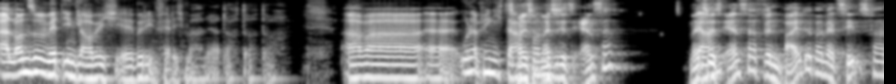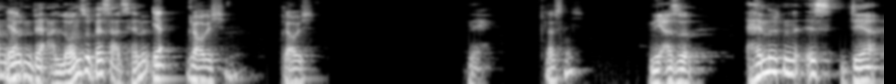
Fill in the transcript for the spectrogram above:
Alonso wird ihn, glaube ich, äh, würde ihn fertig machen. Ja, doch, doch, doch. Aber äh, unabhängig Das meinst, du, davon. meinst du das jetzt ernsthaft? Meinst Ja. du jetzt ernsthaft, wenn beide bei Mercedes fahren Ja. würden, wäre Alonso besser als Hamilton? ja, glaube ich. Glaube ich. Nee. Glaubst du nicht? Nee, also Hamilton ist der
